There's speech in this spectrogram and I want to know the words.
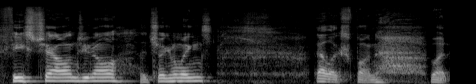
feast challenge, you know, the chicken wings. That looks fun, but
